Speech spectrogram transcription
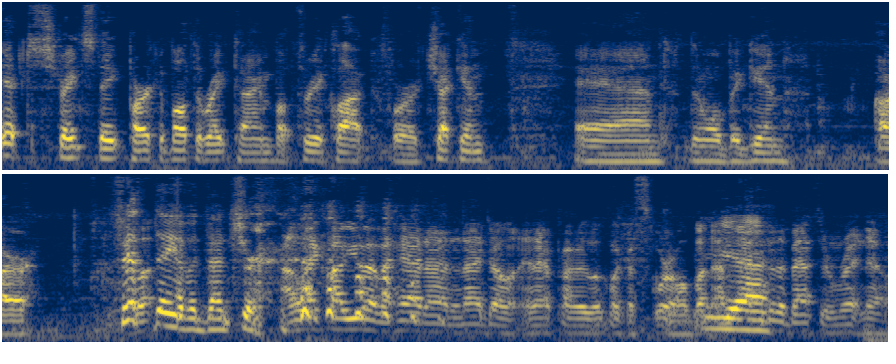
at Straits State Park about the right time, about three o'clock for our check-in, and then we'll begin our fifth day of adventure. I like how you have a hat on and I don't, and I probably look like a squirrel. But I'm Yeah. heading to the bathroom right now.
